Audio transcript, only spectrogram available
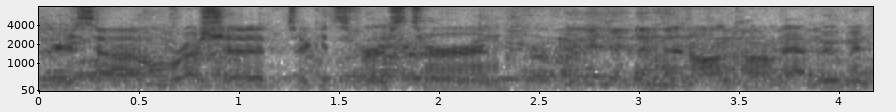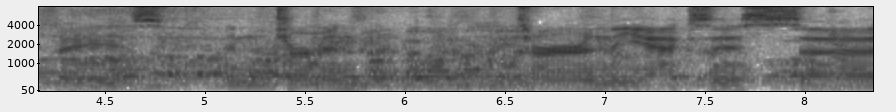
here's how Russia took its first turn in the non-combat movement phase. In the German turn, the Axis uh,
